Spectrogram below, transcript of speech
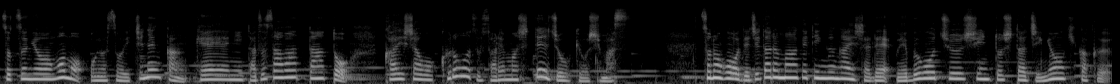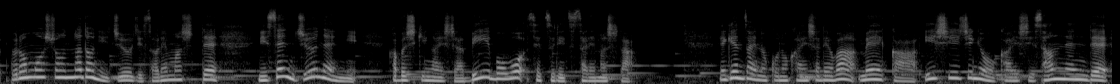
卒業後もおよそ1年間経営に携わった後会社をクローズされまして上京しますその後デジタルマーケティング会社で web を中心とした事業企画プロモーションなどに従事されまして2010年に株式会社 Bebo を設立されました。現在のこの会社ではメーカー EC 事業開始3年で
